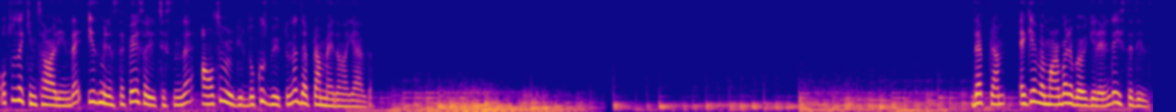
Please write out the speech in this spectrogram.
30 Ekim tarihinde İzmir'in Seferihisar ilçesinde 6,9 büyüklüğünde deprem meydana geldi. Deprem Ege ve Marmara bölgelerinde hissedildi.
